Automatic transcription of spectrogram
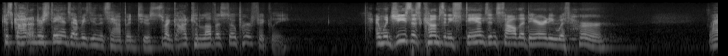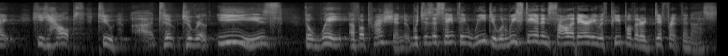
Because God understands everything that's happened to us. That's why God can love us so perfectly. And when Jesus comes and he stands in solidarity with her, right, he helps to, uh, to, to ease the weight of oppression, which is the same thing we do when we stand in solidarity with people that are different than us.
